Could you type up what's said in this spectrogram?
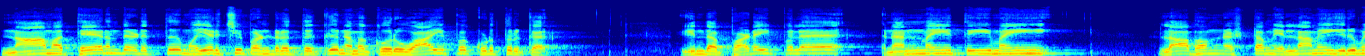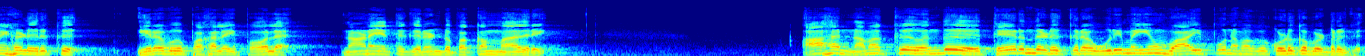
நாம் தேர்ந்தெடுத்து முயற்சி பண்ணுறதுக்கு நமக்கு ஒரு வாய்ப்பை கொடுத்துருக்கார். இந்த படைப்பில் நன்மை தீமை லாபம் நஷ்டம் எல்லாமே இருமைகள் இருக்குது இரவு பகலை போல. நாணயத்துக்கு ரெண்டு பக்கம் மாதிரி. ஆக நமக்கு வந்து தேர்ந்தெடுக்கிற உரிமையும் வாய்ப்பும் நமக்கு கொடுக்கப்பட்டிருக்கு.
